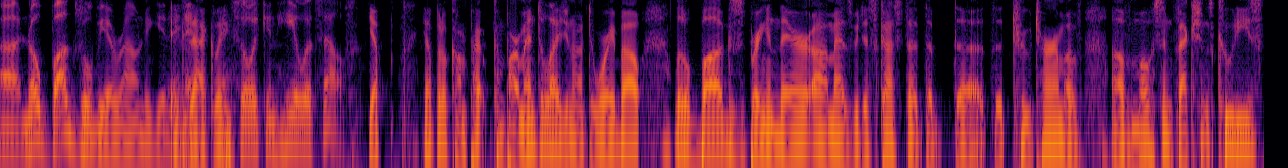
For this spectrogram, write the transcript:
Uh, no bugs will be around again. in it, Exactly. and so it can heal itself. Yep, yep. It'll compart- compartmentalize. You don't have to worry about little bugs bringing their, um, as we discussed, the, the the the true term of of most infections, cooties.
